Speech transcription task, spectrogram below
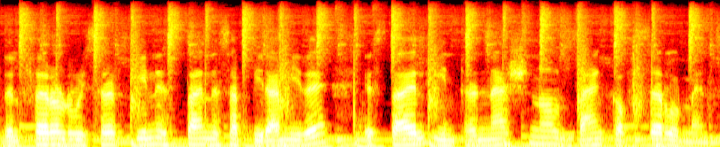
del Federal Reserve quién está en esa pirámide. Está el International Bank of Settlements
